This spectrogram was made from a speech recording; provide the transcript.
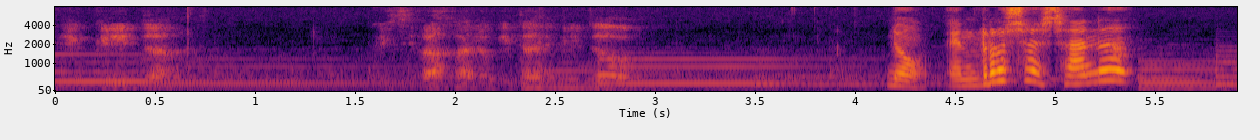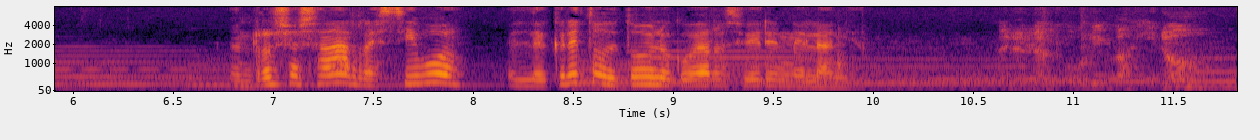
decreta, baja lo que está decretado. No, en Rosh Hashanah, en Rosh Hashanah recibo el decreto de todo lo que voy a recibir en el año. Pero lo que uno imaginó.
